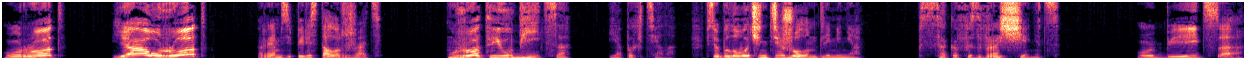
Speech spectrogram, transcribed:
«Урод? Я урод?» Рэмзи перестал ржать. «Урод и убийца!» Я пыхтела. Все было очень тяжелым для меня. Псаков извращенец. «Убийца?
